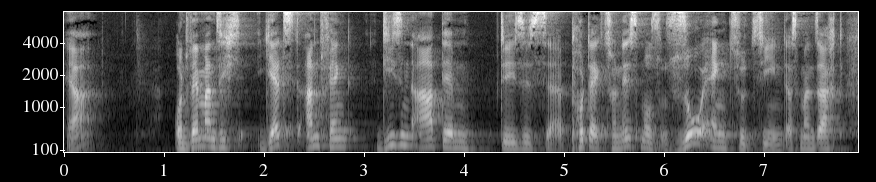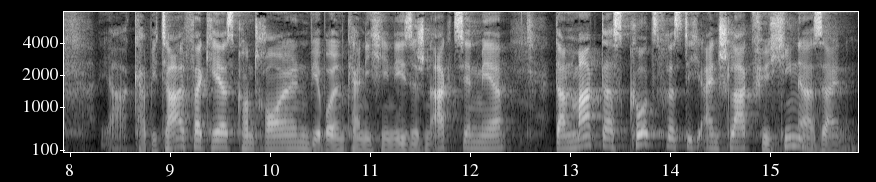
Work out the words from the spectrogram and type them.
Ja? Und wenn man sich jetzt anfängt, diesen Art der, dieses äh, Protektionismus so eng zu ziehen, dass man sagt, ja, Kapitalverkehrskontrollen, wir wollen keine chinesischen Aktien mehr, dann mag das kurzfristig ein Schlag für China sein.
